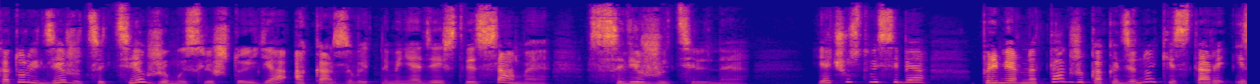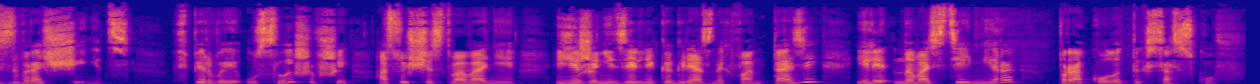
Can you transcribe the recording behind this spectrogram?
который держится тех же мыслей, что и я, оказывает на меня действие самое свежительное. Я чувствую себя примерно так же, как одинокий старый извращенец, впервые услышавший о существовании еженедельника грязных фантазий или новостей мира проколотых сосков.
